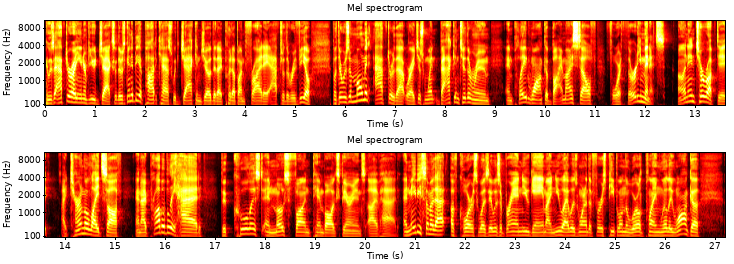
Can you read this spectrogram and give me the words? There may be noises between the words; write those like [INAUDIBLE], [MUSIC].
It was after I interviewed Jack. So there's going to be a podcast with Jack and Joe that I put up on Friday after the reveal. But there was a moment after that where I just went back into the room and played Wonka by myself for 30 minutes, uninterrupted I turned the lights off, and I probably had the coolest and most fun pinball experience I've had. And maybe some of that, of course, was it was a brand new game. I knew I was one of the first people in the world playing Willy Wonka,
